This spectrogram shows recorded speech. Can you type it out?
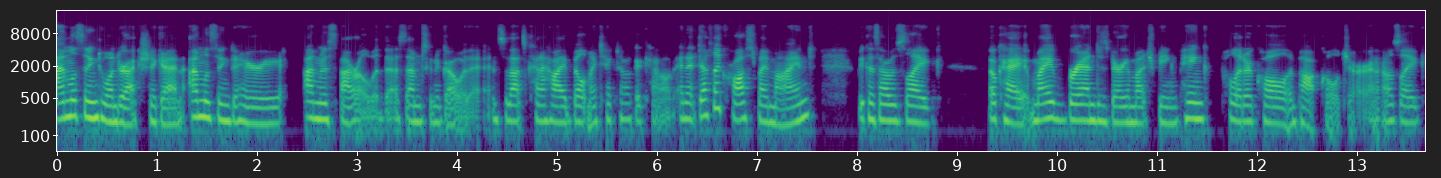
I'm listening to One Direction again. I'm listening to Harry. I'm going to spiral with this. I'm just going to go with it. And so that's kind of how I built my TikTok account. And it definitely crossed my mind because I was like, okay, my brand is very much being pink, political, and pop culture. And I was like,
